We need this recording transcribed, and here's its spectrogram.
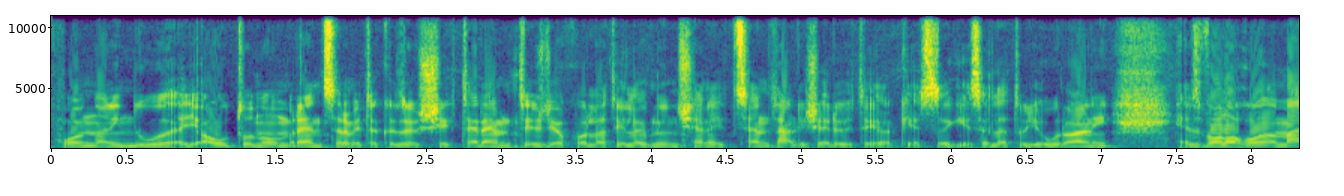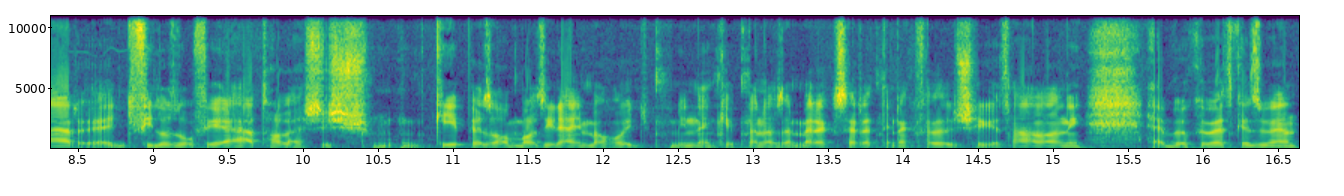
honnan indul, egy autonóm rendszer, amit a közösség teremt, és gyakorlatilag nincsen egy centrális erőtél, aki ezt az egészet le tudja uralni. Ez valahol már egy filozófia áthalás is képez abba az irányba, hogy mindenképpen az emberek szeretnének felelősséget vállalni ebből következően.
